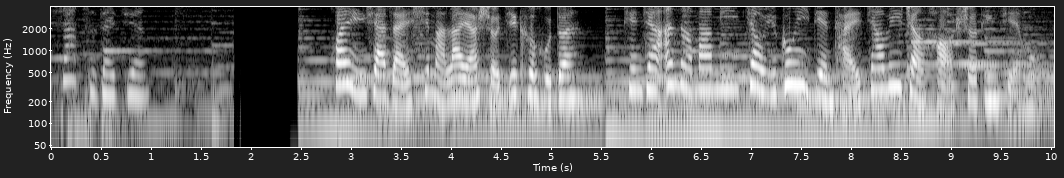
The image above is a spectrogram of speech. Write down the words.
下次再见。欢迎下载喜马拉雅手机客户端，添加安娜妈咪教育公益电台加微账号收听节目。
